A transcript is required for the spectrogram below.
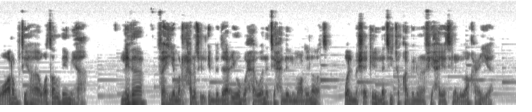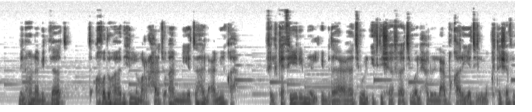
وربطها وتنظيمها لذا فهي مرحلة الإبداع ومحاولة حل المعضلات والمشاكل التي تقابلنا في حياتنا الواقعية من هنا بالذات تأخذ هذه المرحلة أهميتها العميقة في الكثير من الإبداعات والاكتشافات والحلول العبقرية المكتشفة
